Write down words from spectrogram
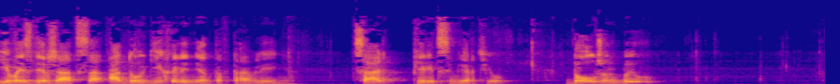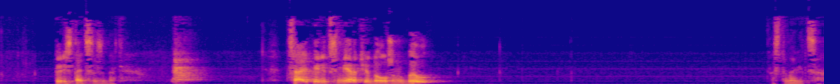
И воздержаться от других элементов правления. Царь перед смертью должен был перестать созидать. Царь перед смертью должен был остановиться.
